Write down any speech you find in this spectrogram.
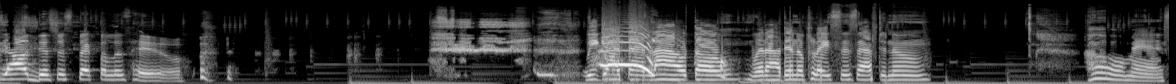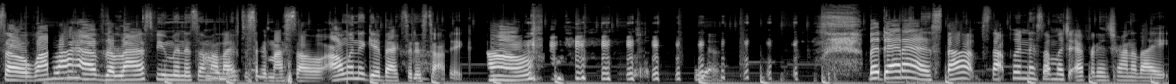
Y'all disrespectful as hell. we got that loud though with our dinner place this afternoon. Oh man. So while I have the last few minutes of my Oh life to save my soul, I want to get back to this topic. Um Yeah. but that ass, stop stop putting in so much effort in trying to like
